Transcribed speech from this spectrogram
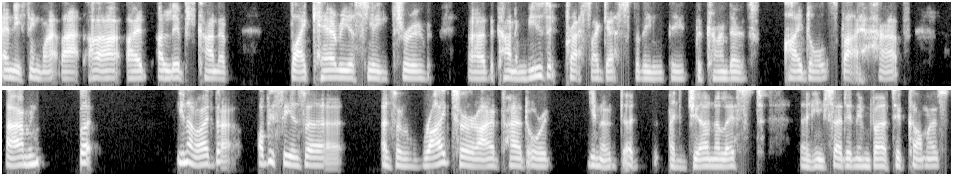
anything like that. Uh, I, I lived kind of vicariously through uh, the kind of music press, I guess, for the, the, the kind of idols that I have. Um, but you know, I, obviously, as a as a writer, I've had, or you know, a, a journalist, uh, he said in inverted commas,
